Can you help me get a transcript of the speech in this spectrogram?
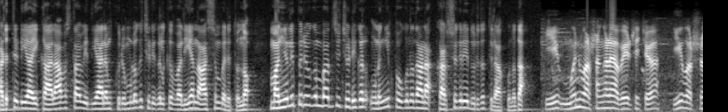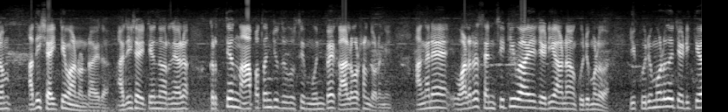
അടുത്തിടെയായി കാലാവസ്ഥാ വ്യതിയാനം കുരുമുളക് ചെടികൾക്ക് വലിയ നാശം വരുത്തുന്നു. മഞ്ഞളിപ്പ് രോഗം ബാധിച്ച ചെടികൾ ഉണങ്ങിപ്പോകുന്നതാണ് കർഷകരെ ദുരിതത്തിലാക്കുന്നത്. ഈ മുൻ വർഷങ്ങളെ അപേക്ഷിച്ച് ഈ വർഷം അതിശൈത്യമാണ് ഉണ്ടായത് അതിശൈത്യം എന്ന് പറഞ്ഞാൽ കൃത്യം നാൽപ്പത്തഞ്ച് ദിവസം മുൻപേ കാലവർഷം തുടങ്ങി. അങ്ങനെ വളരെ സെൻസിറ്റീവായ ചെടിയാണ് കുരുമുളക്. ഈ കുരുമുളക് ചെടിക്ക്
